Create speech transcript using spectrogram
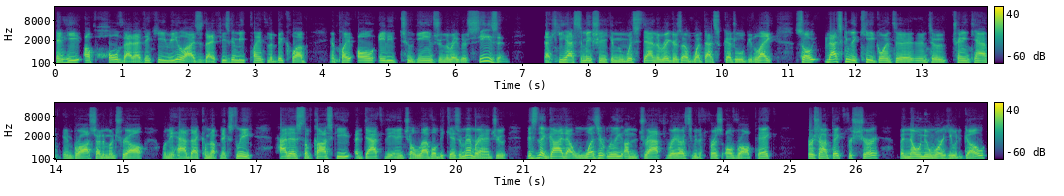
Can he uphold that? I think he realizes that if he's going to be playing for the big club and play all 82 games during the regular season, that he has to make sure he can withstand the rigors of what that schedule will be like. So that's going to be the key going to into training camp in Brossard in Montreal when they have that coming up next week. How does Slafkovsky adapt to the NHL level? Because remember, Andrew, this is a guy that wasn't really on the draft radar to be the first overall pick, first round pick for sure, but no one knew where he would go.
